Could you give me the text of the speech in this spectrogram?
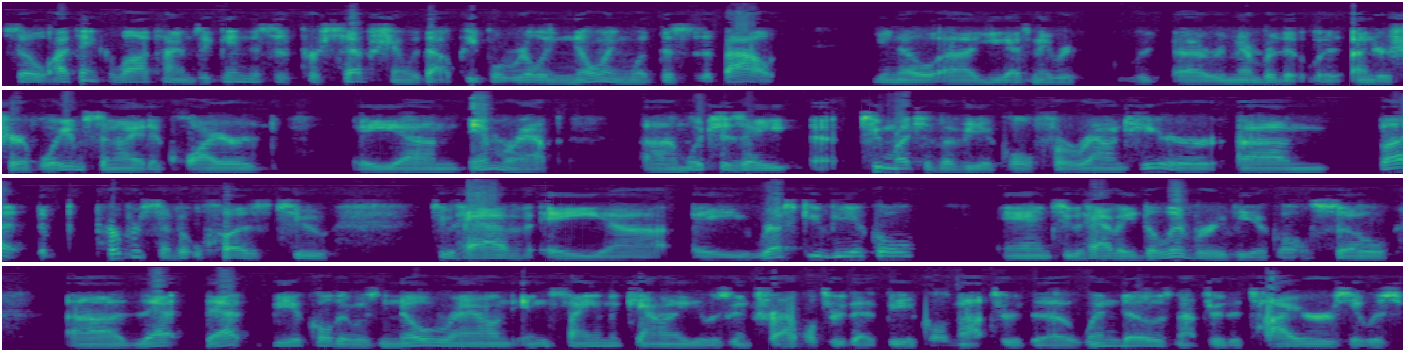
So I think a lot of times, again, this is perception without people really knowing what this is about. You know, uh, you guys may re- uh, remember that under Sheriff Williamson, I had acquired a um, MRAP, um, which is a uh, too much of a vehicle for around here. Um, but the purpose of it was to to have a uh, a rescue vehicle and to have a delivery vehicle. So uh, that that vehicle, there was no round in Sangamon County that was going to travel through that vehicle, not through the windows, not through the tires. It was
